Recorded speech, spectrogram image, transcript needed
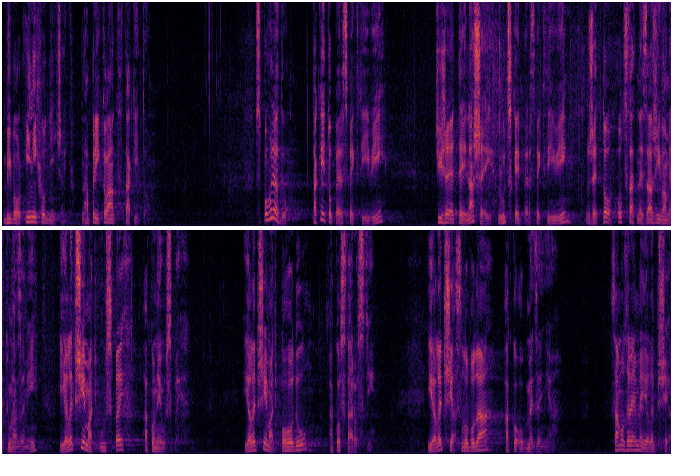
by bol iný chodníček, napríklad takýto. Z pohľadu takejto perspektívy Čiže tej našej ľudskej perspektívy, že to podstatné zažívame tu na Zemi, je lepšie mať úspech ako neúspech. Je lepšie mať pohodu ako starosti. Je lepšia sloboda ako obmedzenia. Samozrejme je lepšia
